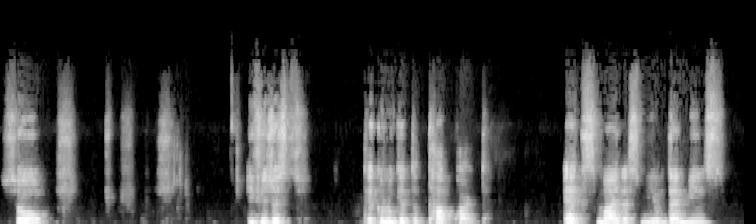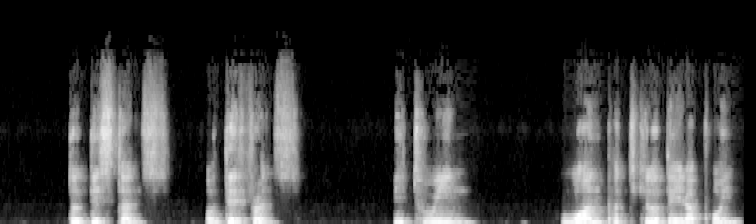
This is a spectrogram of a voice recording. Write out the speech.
So if you just take a look at the top part, x minus mu, that means the distance or difference between one particular data point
